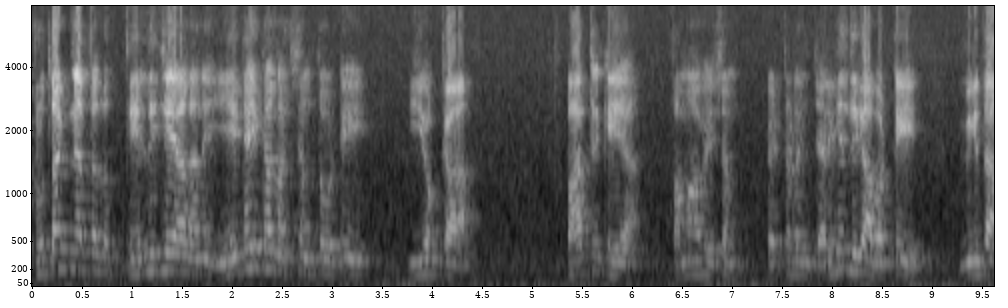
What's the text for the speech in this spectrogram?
కృతజ్ఞతలు తెలియజేయాలనే ఏకైక లక్ష్యంతో ఈ యొక్క పాత్రికేయ సమావేశం పెట్టడం జరిగింది కాబట్టి మిగతా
